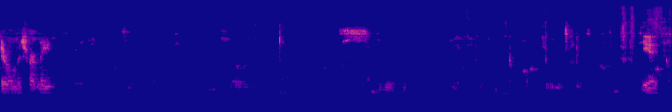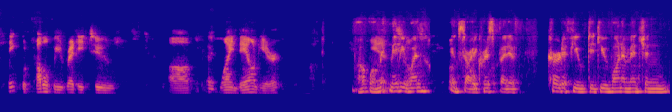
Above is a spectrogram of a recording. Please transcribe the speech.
Carol and Charlene. Yeah, I think we're probably ready to uh, wind down here. Well, well Yeah, maybe so- one, I'm sorry, Chris, but if, Curt, if you, did you want to mention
